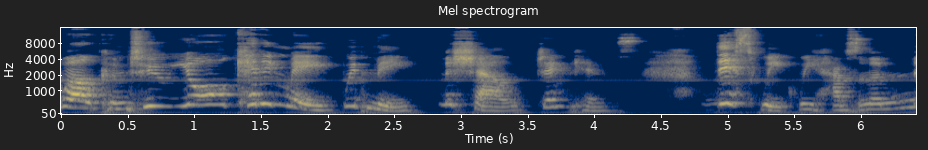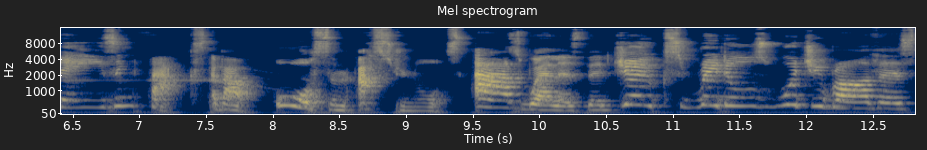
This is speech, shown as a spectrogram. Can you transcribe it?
welcome to You're Kidding Me with me, Michelle Jenkins. This week we have some amazing facts about awesome astronauts, as well as the jokes, riddles, would you rathers,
